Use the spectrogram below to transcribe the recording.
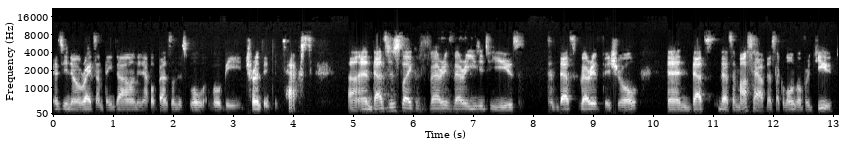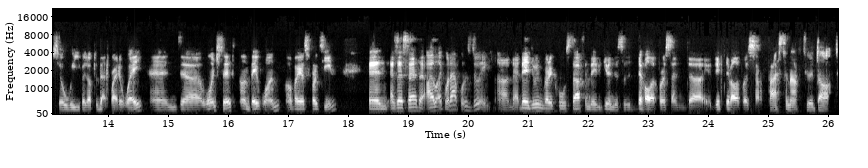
as you know, write something down in Apple Pencil, and this will will be turned into text, uh, and that's just like very very easy to use, and that's very visual. And that's that's a must-have. That's like long overdue. So we've adopted that right away and uh, launched it on day one of iOS 14 and as I said, I like what Apple is doing. Uh, they're doing very cool stuff, and they've given this to developers, and uh, if developers are fast enough to adopt,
